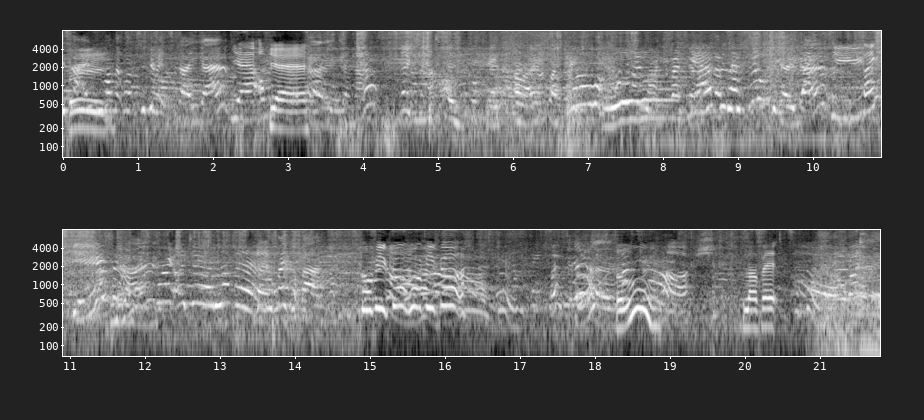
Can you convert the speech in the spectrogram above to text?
Is that everyone that wants to do it today, yeah? Yeah, I'll Yeah. No, because I'm asking. Alright, fine. Yeah, that's yeah? Thank you. That's great idea. I love it. Makeup bag. What have you got? What have you got? Oh, love it.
